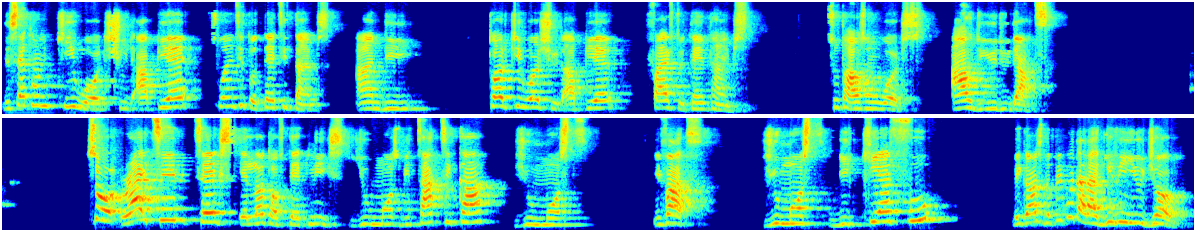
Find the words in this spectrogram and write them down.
The second keyword should appear 20 to 30 times. And the third keyword should appear 5 to 10 times. 2,000 words. How do you do that? So writing takes a lot of techniques. You must be tactical. You must, in fact, you must be careful because the people that are giving you job,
